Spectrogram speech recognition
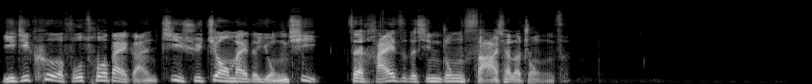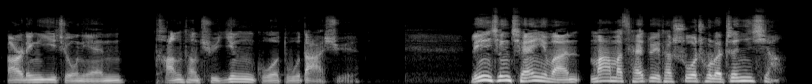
以及克服挫败感继续叫卖的勇气，在孩子的心中撒下了种子。二零一九年，糖糖去英国读大学。临行前一晚，妈妈才对他说出了真相。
